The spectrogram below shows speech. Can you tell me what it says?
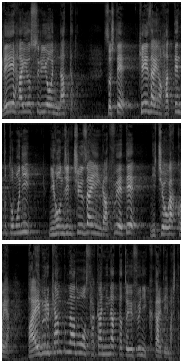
礼拝をするようになったと。そして経済の発展とともに日本人駐在員が増えて日曜学校やバイブルキャンプなども盛んになったというふうに書かれていました。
